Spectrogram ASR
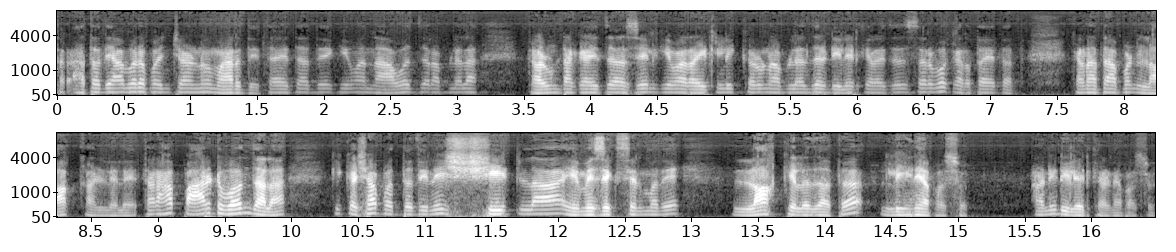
तर आता द्या बरं पंच्याण्णव मार्क देता येतात ते किंवा नावच जर आपल्याला काढून टाकायचं असेल किंवा राईट क्लिक करून आपल्याला जर डिलीट करायचं असेल सर्व करता येतात. कारण आता आपण लॉक काढलेलं आहे. तर हा पार्ट वन झाला की कशा पद्धतीने शीटला एम एस एक्सेलमध्ये लॉक केलं जातं लिहिण्यापासून आणि डिलीट करण्यापासून.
